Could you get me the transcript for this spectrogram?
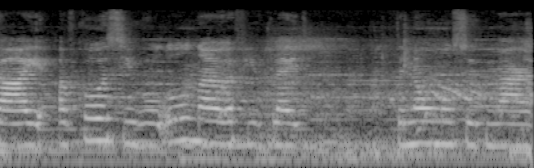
Of course you will all know if you played the normal Super Mario.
